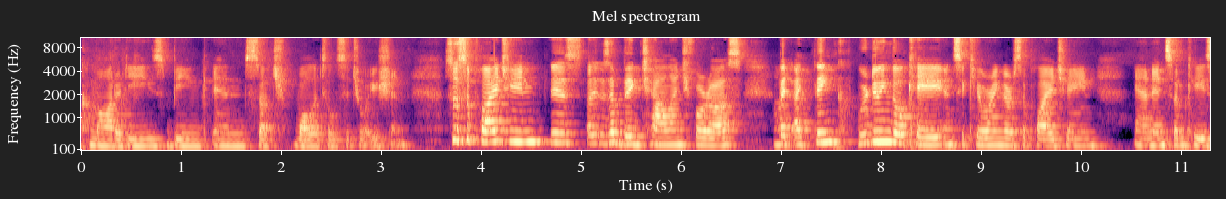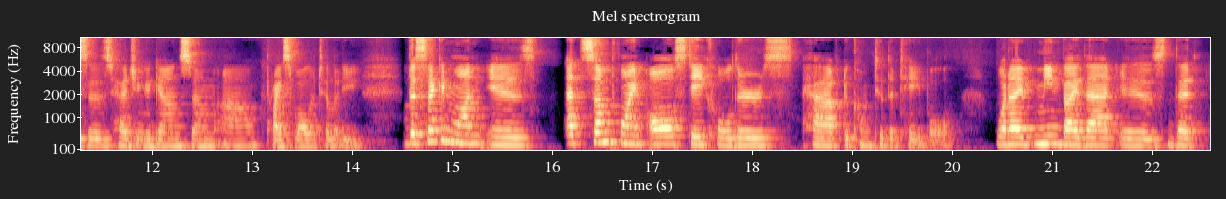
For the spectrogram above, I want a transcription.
commodities being in such volatile situation. So supply chain is is a big challenge for us, but I think we're doing okay in securing our supply chain and in some cases hedging against some uh, price volatility. The second one is at some point, all stakeholders have to come to the table. What I mean by that is that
